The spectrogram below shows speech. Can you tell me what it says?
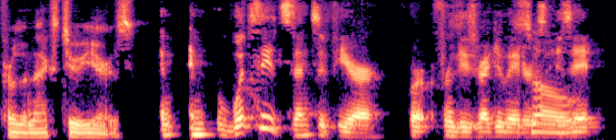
for the next two years. And, and what's the incentive here for, for these regulators? So, is it,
